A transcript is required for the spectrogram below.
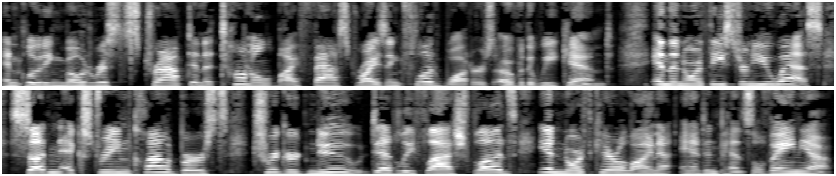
including motorists trapped in a tunnel by fast rising floodwaters over the weekend. In the northeastern U.S., sudden extreme cloudbursts triggered new deadly flash floods in North Carolina and in Pennsylvania.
